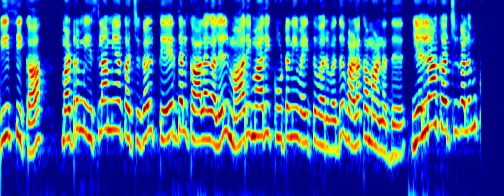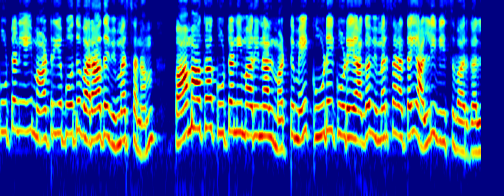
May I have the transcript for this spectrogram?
விசிக மற்றும் இஸ்லாமிய கட்சிகள் தேர்தல் காலங்களில் மாறி மாறி கூட்டணி வைத்து வருவது வழக்கமானது. எல்லா கட்சிகளும் கூட்டணியை மாற்றிய போது வராத விமர்சனம் பாமக கூட்டணி மாறினால் மட்டுமே கூடை கூடையாக விமர்சனத்தை அள்ளி வீசுவார்கள்.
